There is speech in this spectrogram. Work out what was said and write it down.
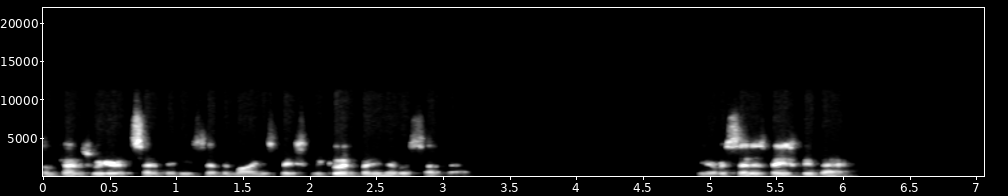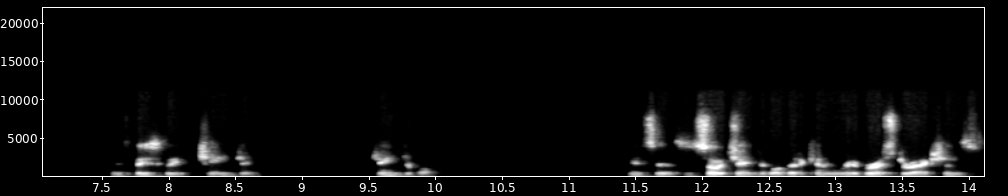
Sometimes we hear it said that he said the mind is basically good, but he never said that. He never said it's basically bad. It's basically changing, changeable. It says it's so changeable that it can reverse directions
